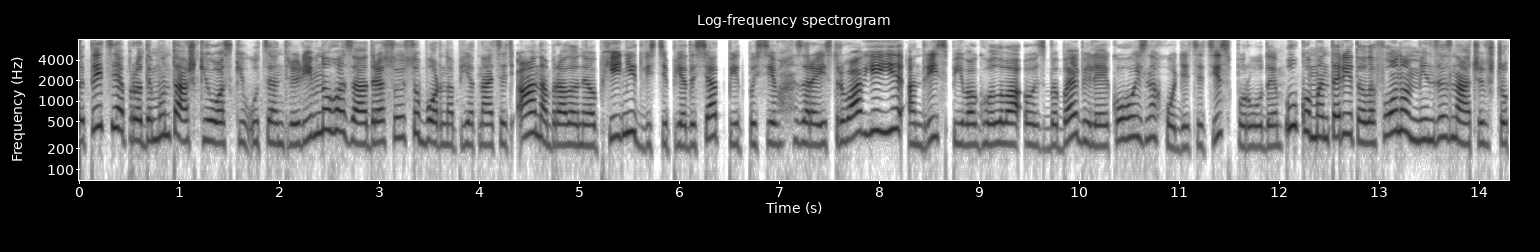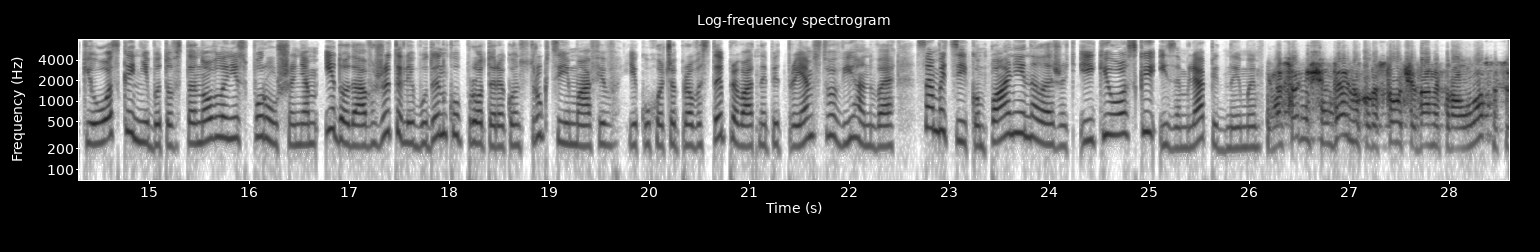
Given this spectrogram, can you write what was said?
Петиція про демонтаж кіосків у центрі Рівного за адресою Соборна 15А набрала необхідні 250 підписів. Зареєстрував її Андрій Співак, голова ОСББ, біля якого й знаходяться ці споруди. У коментарі телефоном він зазначив, що кіоски нібито встановлені з порушенням, і додав жителі будинку проти реконструкції мафів, яку хоче провести приватне підприємство Віган В. Саме цій компанії належать і кіоски, і земля під ними. І на сьогоднішній день, використовуючи дане право власності,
